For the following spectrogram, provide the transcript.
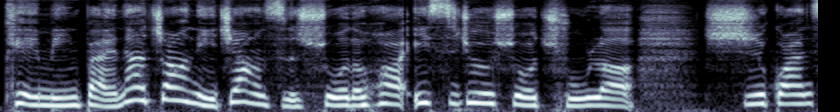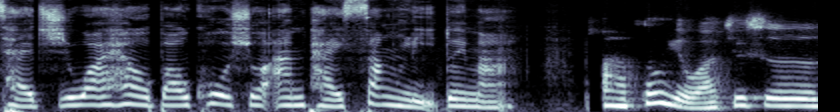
可以明白。那照你这样子说的话，意思就是说，除了尸棺材之外，还有包括说安排丧礼，对吗？啊，都有啊，就是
